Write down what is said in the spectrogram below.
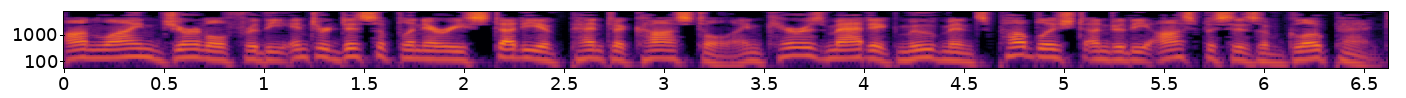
online journal for the interdisciplinary study of Pentecostal and charismatic movements published under the auspices of GLOPENT.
